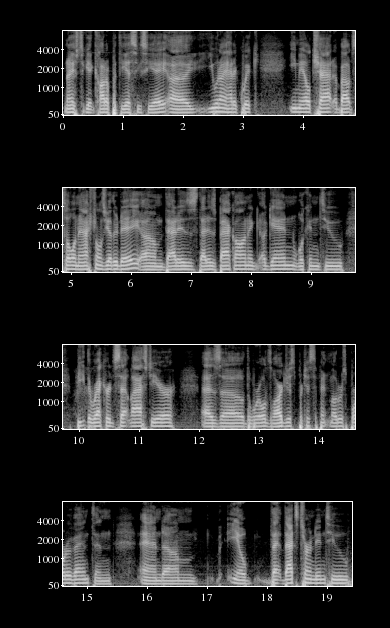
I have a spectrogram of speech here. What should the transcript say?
nice to get caught up with the SCCA. Uh, you and I had a quick email chat about solo nationals the other day. Um, that is that is back on again, looking to beat the record set last year as uh, the world's largest participant motorsport event, and and um, you know that that's turned into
